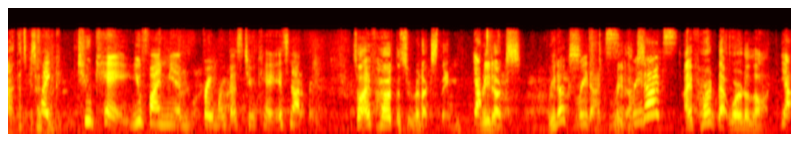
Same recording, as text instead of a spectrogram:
Uh, That's beside the Like 2K. You find me a framework that's 2K. It's not a framework. So I've heard this Redux thing. Yeah. Redux. Redux? Redux. Redux. Redux? I've heard that word a lot. Yeah.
